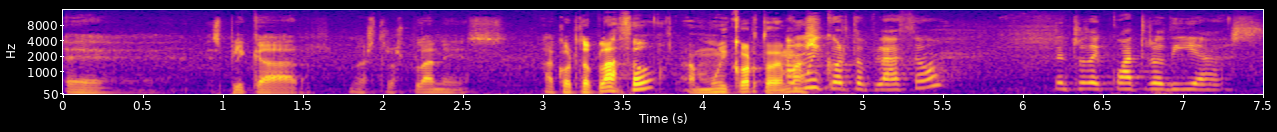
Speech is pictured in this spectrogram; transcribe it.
eh, explicar nuestros planes a corto plazo. A muy corto, A además. muy corto plazo, dentro de cuatro días,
